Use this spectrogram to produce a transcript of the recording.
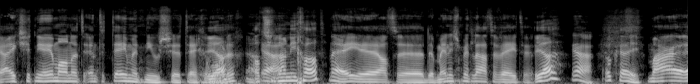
Ja, ik zit nu helemaal in het entertainment nieuws eh, tegenwoordig. Ja? Had Ja. ze nog niet gehad? Nee, je had eh, de management laten weten. Ja? Ja. Oké. Maar eh, we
